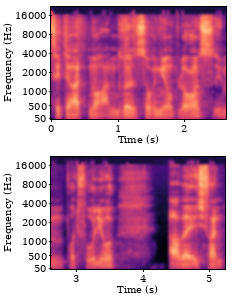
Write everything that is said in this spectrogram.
Zete hat noch andere Sauvignon Blancs im Portfolio. Aber ich fand,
